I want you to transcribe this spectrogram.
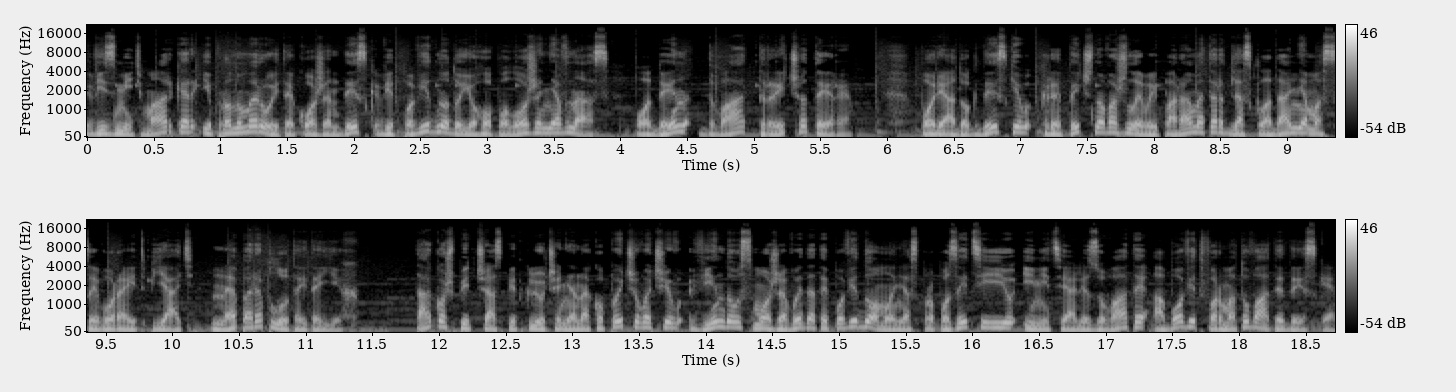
Візьміть маркер і пронумеруйте кожен диск відповідно до його положення в нас: 1, 2, 3, 4. Порядок дисків критично важливий параметр для складання масиву RAID 5. Не переплутайте їх. Також під час підключення накопичувачів Windows може видати повідомлення з пропозицією ініціалізувати або відформатувати диски,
